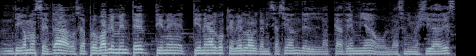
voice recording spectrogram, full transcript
digamos se da, o sea, probablemente tiene tiene algo que ver la organización de la academia o las universidades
